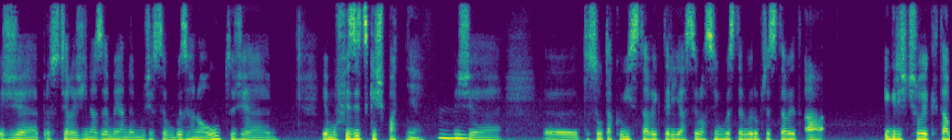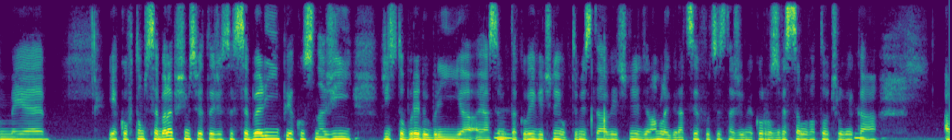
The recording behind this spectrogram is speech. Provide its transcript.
že prostě leží na zemi a nemůže se vůbec hnout, že je mu fyzicky špatně, Mhm. že eh, to jsou takové stavy, které já si vlastně vůbec nedovedu představit a i když člověk tam je jako v tom sebelepším světle, že se sebe líp jako snaží říct, to bude dobrý a, a já jsem Mm. takový věčný optimista a věčně dělám legraci a furt se snažím jako rozveselovat toho člověka a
